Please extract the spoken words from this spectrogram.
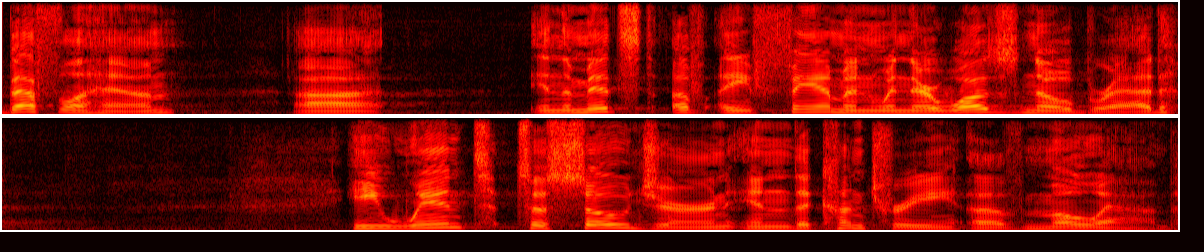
Bethlehem, uh, in the midst of a famine when there was no bread, he went to sojourn in the country of Moab.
